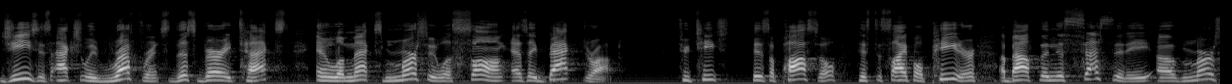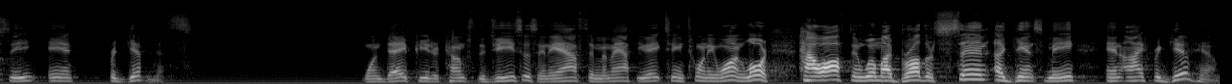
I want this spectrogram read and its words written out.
Jesus actually referenced this very text in Lamech's merciless song as a backdrop to teach his apostle his disciple Peter about the necessity of mercy and forgiveness. One day, Peter comes to Jesus and he asks him in Matthew 18 21, Lord, how often will my brother sin against me and I forgive him?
